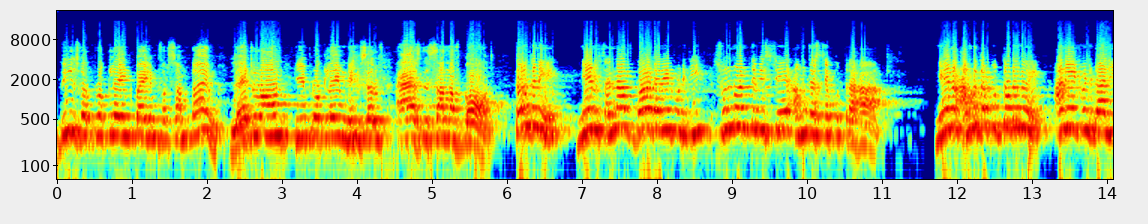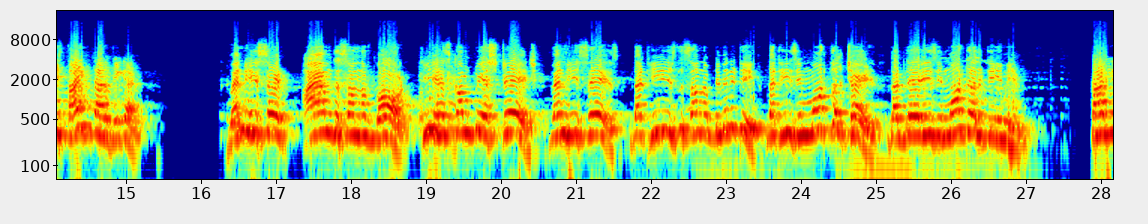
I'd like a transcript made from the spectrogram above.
These were proclaimed by him for some time. Later on, he proclaimed himself as the Son of God. కనుకనే నేను సన్ ఆఫ్ గాడ్ అనేటువంటిది సున్వంతమిస్తే అమృతస్య పుత్ర. నేను అమృత పుత్రుడు అనేటువంటి దాని స్థాయికి తాను దిగాడు. When he said I am the son of God he he's come to a stage when he says that he's the son of divinity that he's immortal child that there is immortality in him కానీ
